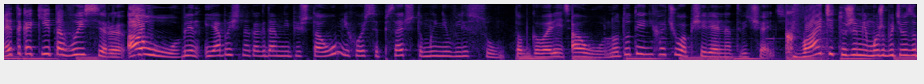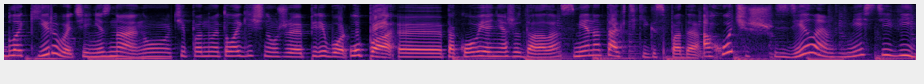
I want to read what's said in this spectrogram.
это какие-то высеры. Ау! Блин, я обычно, когда мне пишут ау, мне хочется писать, что мы не в лесу, чтобы говорить ау. Но тут я не хочу вообще реально отвечать. Хватит уже мне, может быть, его заблокировать, я не знаю. Ну, типа, ну это логично уже перебор. Опа! Э, такого я не ожидала. Смена тактики, господа. А хочешь, сделаем вместе видео?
